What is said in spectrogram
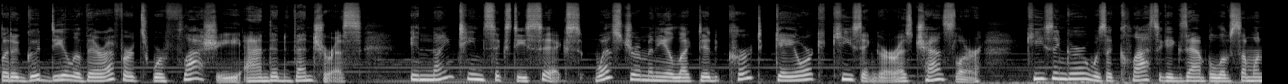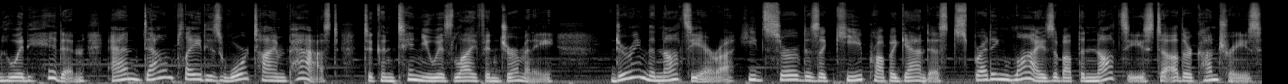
But a good deal of their efforts were flashy and adventurous. In 1966, West Germany elected Kurt Georg Kiesinger as chancellor, Kiesinger was a classic example of someone who had hidden and downplayed his wartime past to continue his life in Germany. During the Nazi era, he'd served as a key propagandist, spreading lies about the Nazis to other countries.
